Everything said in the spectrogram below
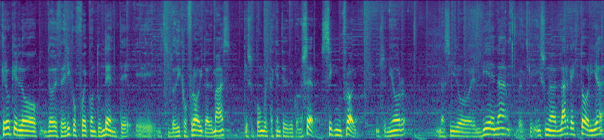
Creo que lo, de Federico fue contundente, eh, lo dijo Freud además, que supongo esta gente debe conocer, Sigmund Freud, un señor nacido en Viena, hizo una larga historia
